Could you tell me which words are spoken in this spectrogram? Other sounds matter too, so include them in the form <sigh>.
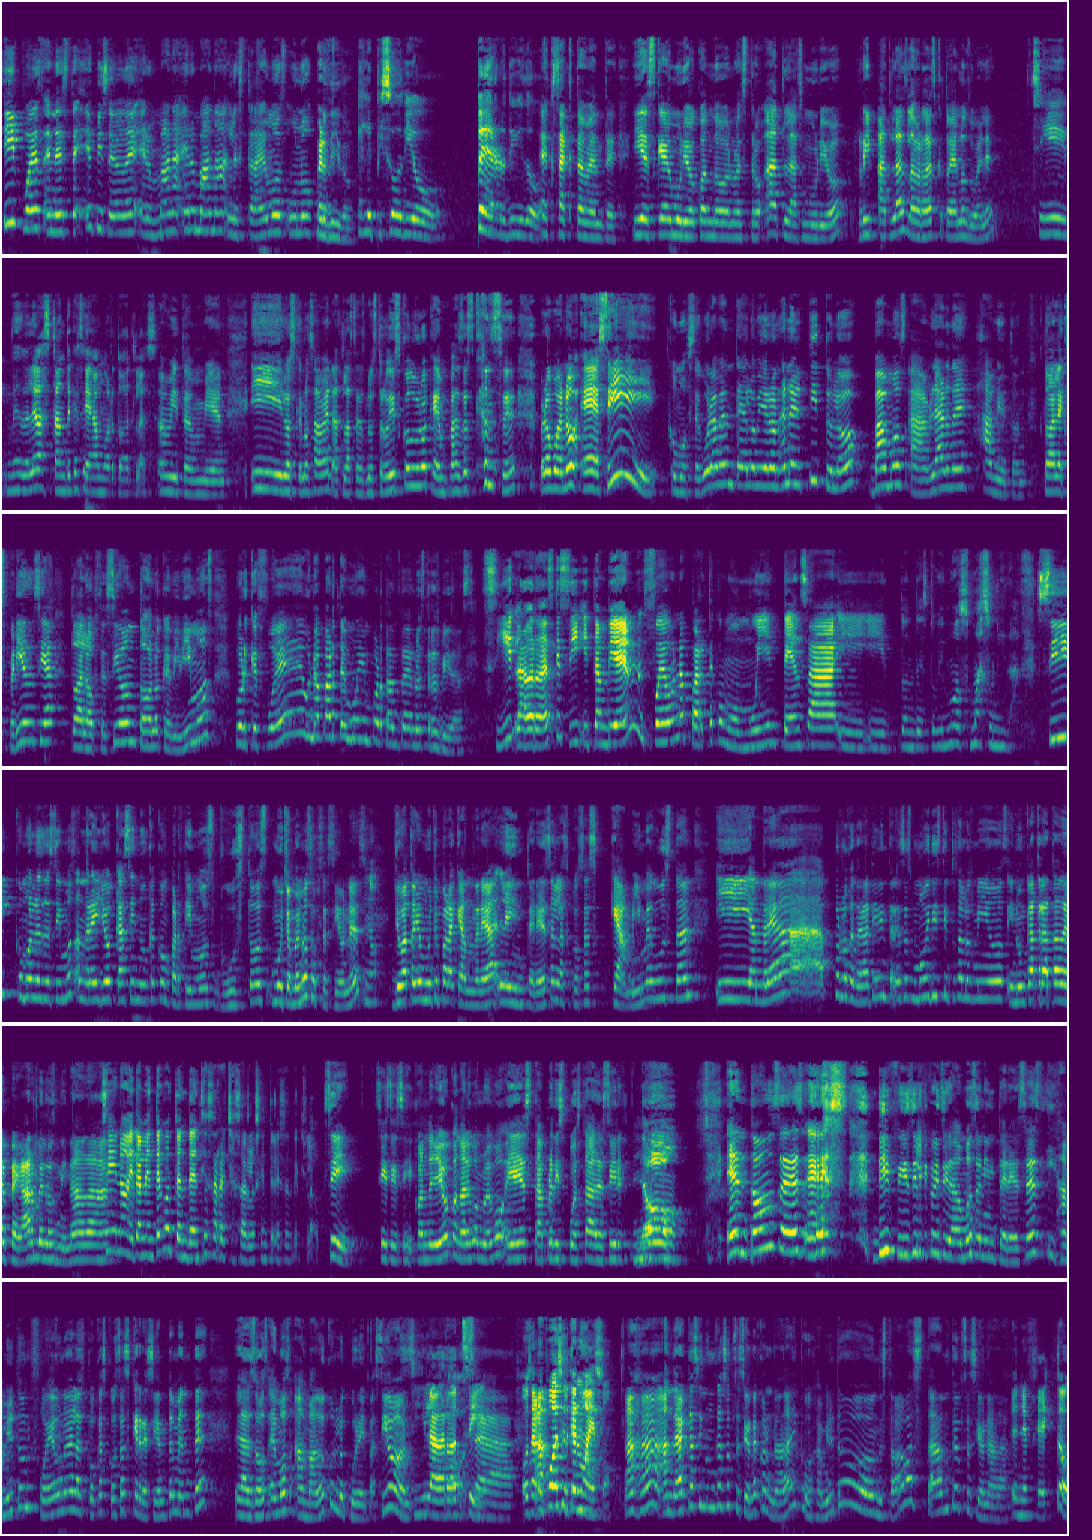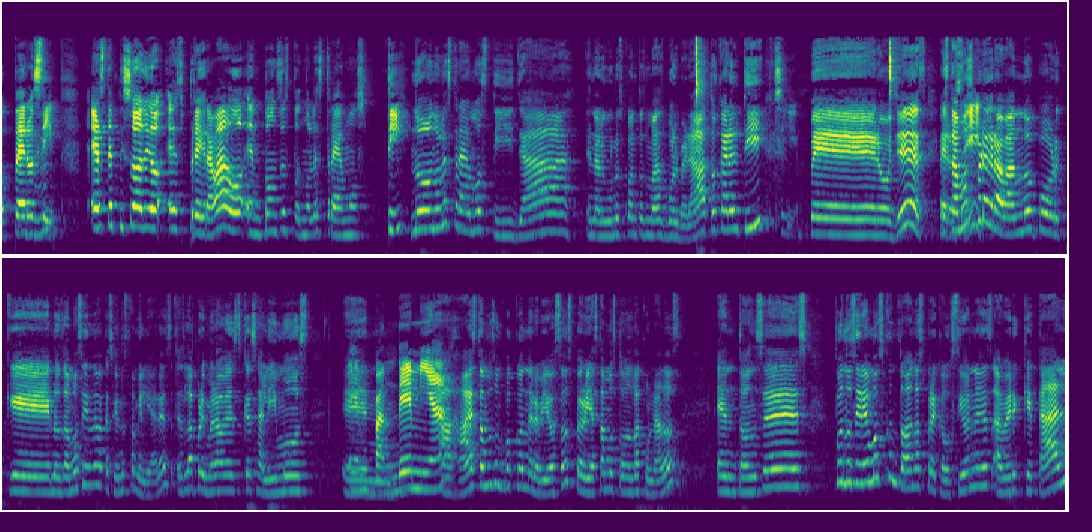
Y pues en este episodio de Hermana Hermana les traemos uno perdido. El episodio perdido. Exactamente. Y es que murió cuando nuestro Atlas murió. Rip Atlas, la verdad es que todavía nos duele. Sí, me duele bastante que se haya muerto Atlas. A mí también. Y los que no saben, Atlas es nuestro disco duro, que en paz descanse. Pero bueno, eh, sí, como seguramente ya lo vieron en el título, vamos a hablar de Hamilton. Toda la experiencia, toda la obsesión, todo lo que vivimos, porque fue una parte muy importante de nuestras vidas. Sí, la verdad es que sí. Y también fue una parte como muy intensa y, y donde estuvimos más unidas. Sí, como les decimos, Andrea y yo casi nunca compartimos gustos, mucho menos obsesiones. No. Yo batallo mucho para que a Andrea le interesen las cosas que a mí me gustan y Andrea por lo general tiene intereses muy distintos a los míos y nunca trata de pegármelos ni nada. Sí, no, y también tengo tendencias a rechazar los intereses de Clau. Sí, sí, sí, sí. Cuando llego con algo nuevo, ella ya está predispuesta a decir No. no. Entonces <laughs> es difícil que coincidamos en intereses y Hamilton fue una de las pocas cosas que recientemente las dos hemos amado con locura y pasión. Sí, la verdad O sí. sea, o sea, no ah, puedo decir que no a eso. Ajá, Andrea casi nunca se obsesiona con nada y con Hamilton estaba bastante obsesionada. En efecto, pero sí, este episodio es pregrabado, entonces pues no les traemos ti. No, no les traemos ti, ya en algunos cuantos más volverá a tocar el ti. Sí. Pero, yes, Pero estamos sí. pregrabando porque nos vamos a ir de vacaciones familiares. Es la primera vez que salimos En, en, pandemia. Ajá, estamos un poco nerviosos, pero ya estamos todos vacunados. Entonces, pues nos iremos con todas las precauciones a ver qué tal.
